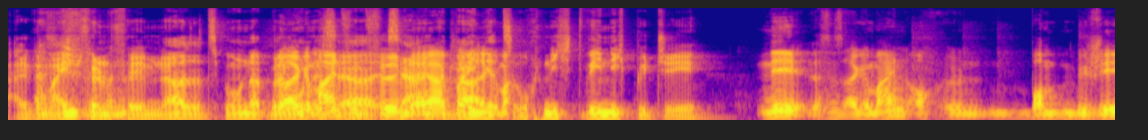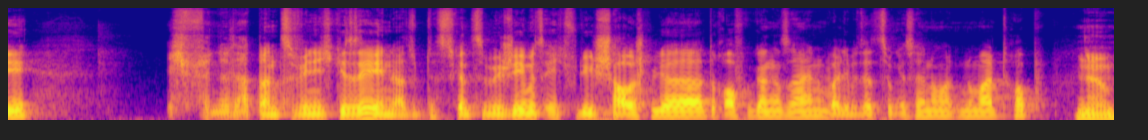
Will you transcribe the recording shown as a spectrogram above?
allgemein also für einen Film, ne? Also 200 Millionen allgemein ist, ja, für einen Film, ist ja, ja allgemein klar, jetzt auch nicht wenig Budget. Nee, das ist allgemein auch ein Bombenbudget. Ich finde, da hat man zu wenig gesehen. Also das ganze Budget muss echt für die Schauspieler draufgegangen sein, weil die Besetzung ist ja nun mal, nun mal top. Ja.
